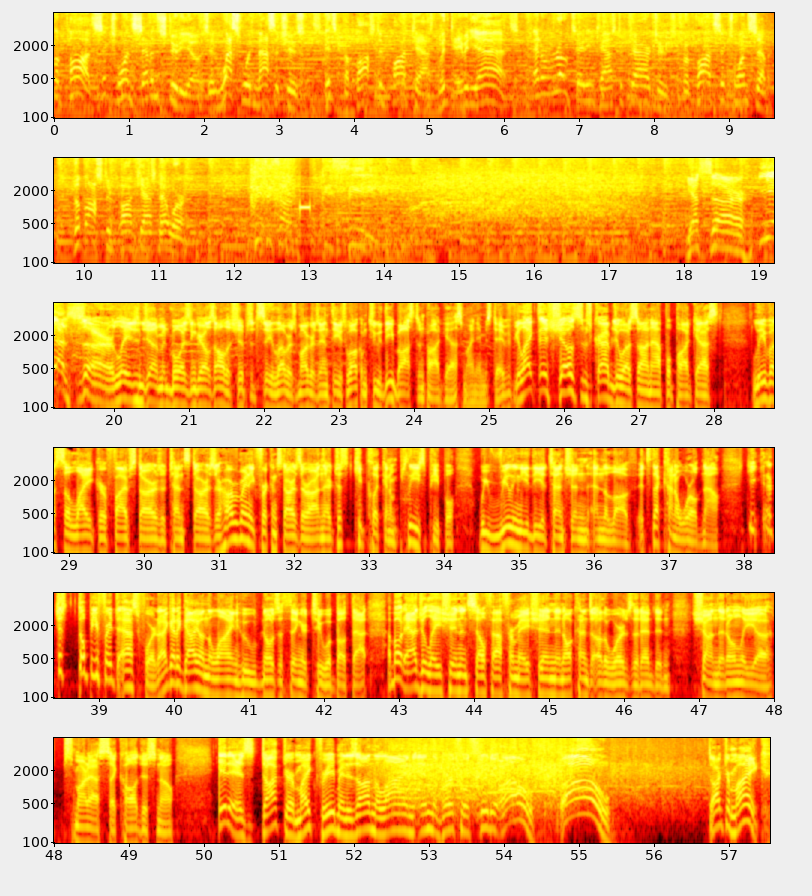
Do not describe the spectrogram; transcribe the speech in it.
From the Pod 617 studios in Westwood, Massachusetts, it's the Boston Podcast with David Yaz and a rotating cast of characters from Pod 617, the Boston Podcast Network. This is our f***ing city. Yes, sir. Yes, sir. Ladies and gentlemen, boys and girls, all the ships at sea, lovers, muggers, and thieves, welcome to the Boston Podcast. My name is Dave. If you like this show, subscribe to us on Apple Podcast. Leave us a like or five stars or 10 stars or however many frickin' stars there are on there. Just keep clicking them, please, people. We really need the attention and the love. It's that kind of world now. You, you know, just don't be afraid to ask for it. I got a guy on the line who knows a thing or two about that, about adulation and self affirmation and all kinds of other words that end in shun that only uh, smart ass psychologists know. It is Dr. Mike Friedman is on the line in the virtual studio. Whoa, whoa, Dr. Mike,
